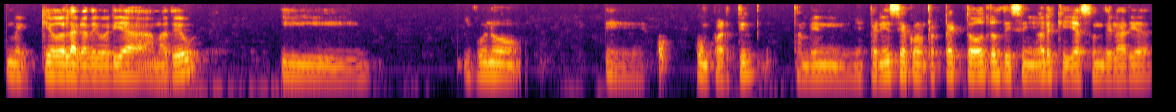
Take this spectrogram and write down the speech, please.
me quedo en la categoría amateur y bueno, eh, compartir también mi experiencia con respecto a otros diseñadores que ya son del área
